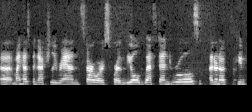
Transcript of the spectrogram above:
Uh, my husband actually ran Star Wars for the old West End rules. I don't know if you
